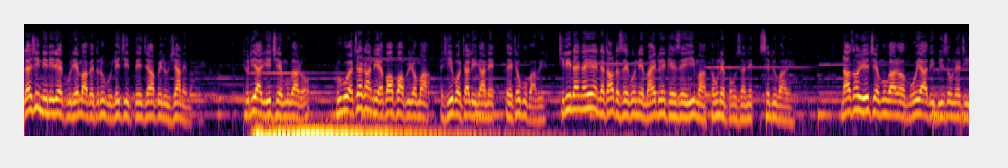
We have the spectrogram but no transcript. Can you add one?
လက်ရှိနေနေတဲ့ဂူထဲမှာပဲသူတို့ကိုလေ့ကျင့်သင်ကြားပေးလို့ရနိုင်ပါတယ်။ဒုတိယရွေးချယ်မှုကတော့ဂူကိုအထက်ကနေအပေါက်ပေါက်ပြီးတော့မှအရေးပေါ်တက်လီကနဲ့တည်ထုတ်ဖို့ပါပဲ။ချီလီနိုင်ငံရဲ့2010ခုနှစ်မိုင်းတွင်းကယ်ဆယ်ရေးမှာသုံးတဲ့ပုံစံနဲ့ဆင်တူပါတယ်။ နောက်ဆုံးရွေးချယ်မှုကတော့မိုးရာသီပြီးဆုံးတဲ့အထိ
